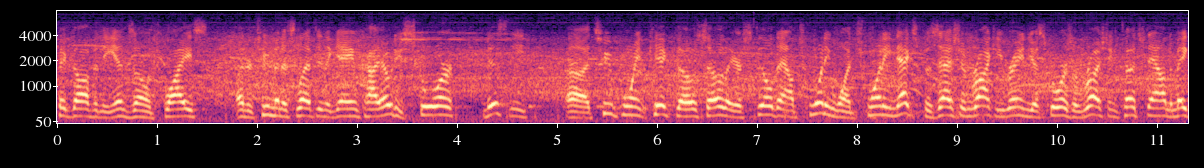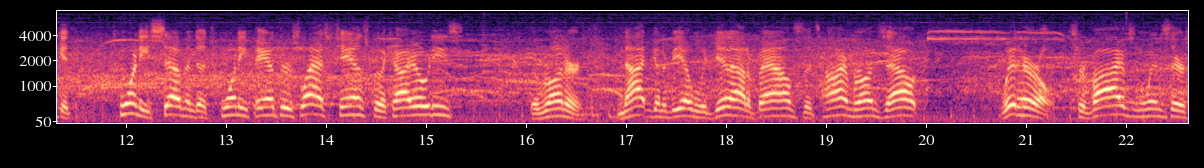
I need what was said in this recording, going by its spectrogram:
picked off in the end zone twice. Under two minutes left in the game. Coyotes score. Missed the uh, two-point kick, though, so they are still down 21-20. Next possession, Rocky Reyna scores a rushing touchdown to make it 27 to 20 Panthers. Last chance for the Coyotes. The runner not going to be able to get out of bounds. The time runs out. Whitharral survives and wins their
